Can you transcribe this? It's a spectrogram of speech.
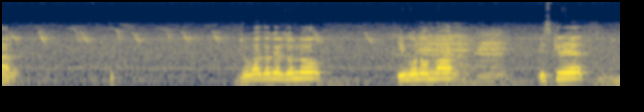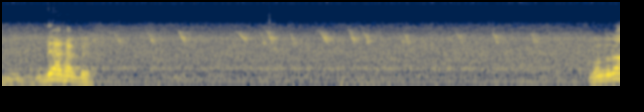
আর যোগাযোগের জন্য ইমো নাম্বার স্ক্রিনে দেয়া থাকবে। বন্ধুরা,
